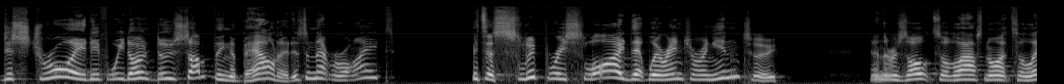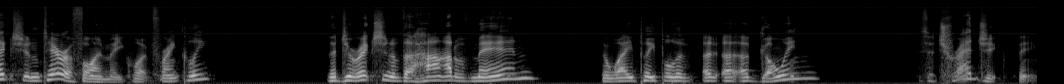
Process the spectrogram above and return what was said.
destroyed if we don't do something about it. Isn't that right? It's a slippery slide that we're entering into. And the results of last night's election terrify me, quite frankly. The direction of the heart of man, the way people have, are, are going, is a tragic thing.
